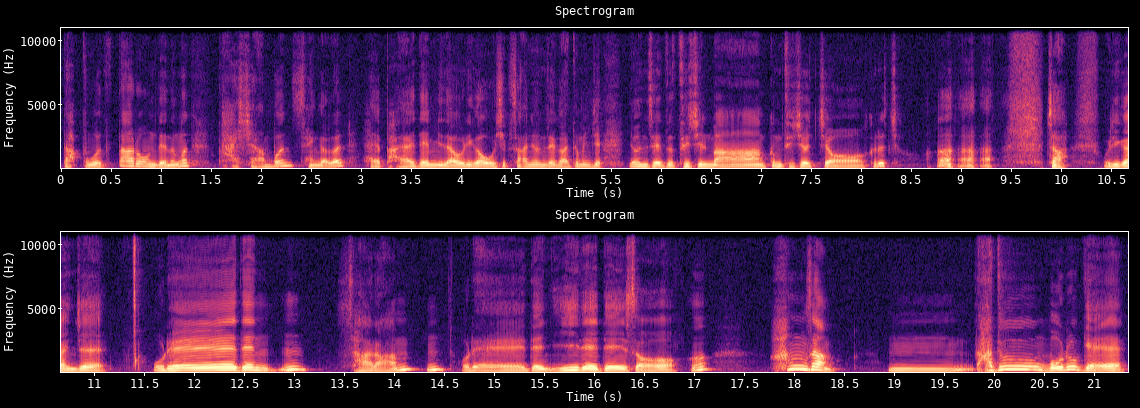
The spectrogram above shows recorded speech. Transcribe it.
나쁜 것도 따라온다는 건 다시 한번 생각을 해봐야 됩니다. 우리가 54년생 같으면 이제 연세도 드실 만큼 드셨죠. 그렇죠? 자, 우리가 이제 오래된 음, 사람, 음, 오래된 일에 대해서 어? 항상 음, 나도 모르게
